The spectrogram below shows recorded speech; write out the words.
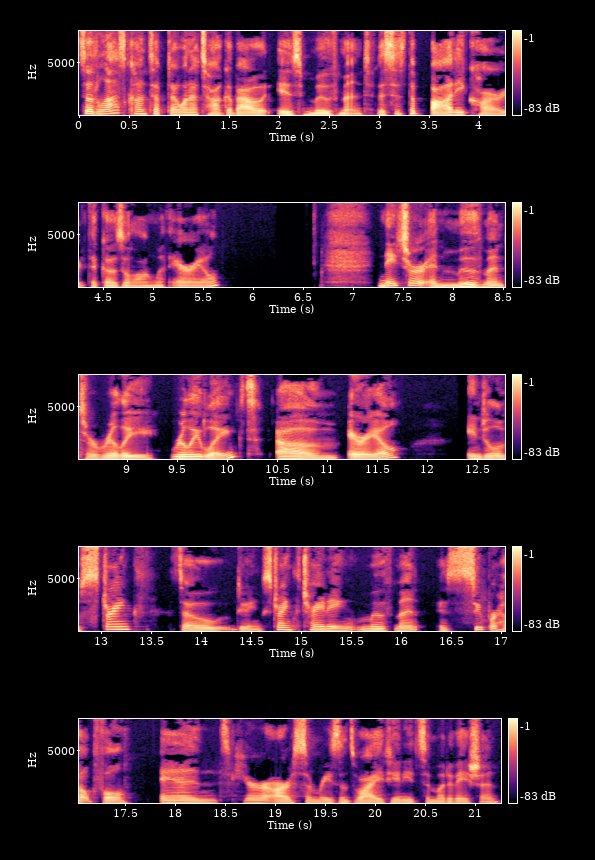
So, the last concept I want to talk about is movement. This is the body card that goes along with Ariel. Nature and movement are really, really linked. Um, Ariel, angel of strength, so, doing strength training, movement is super helpful. And here are some reasons why if you need some motivation.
